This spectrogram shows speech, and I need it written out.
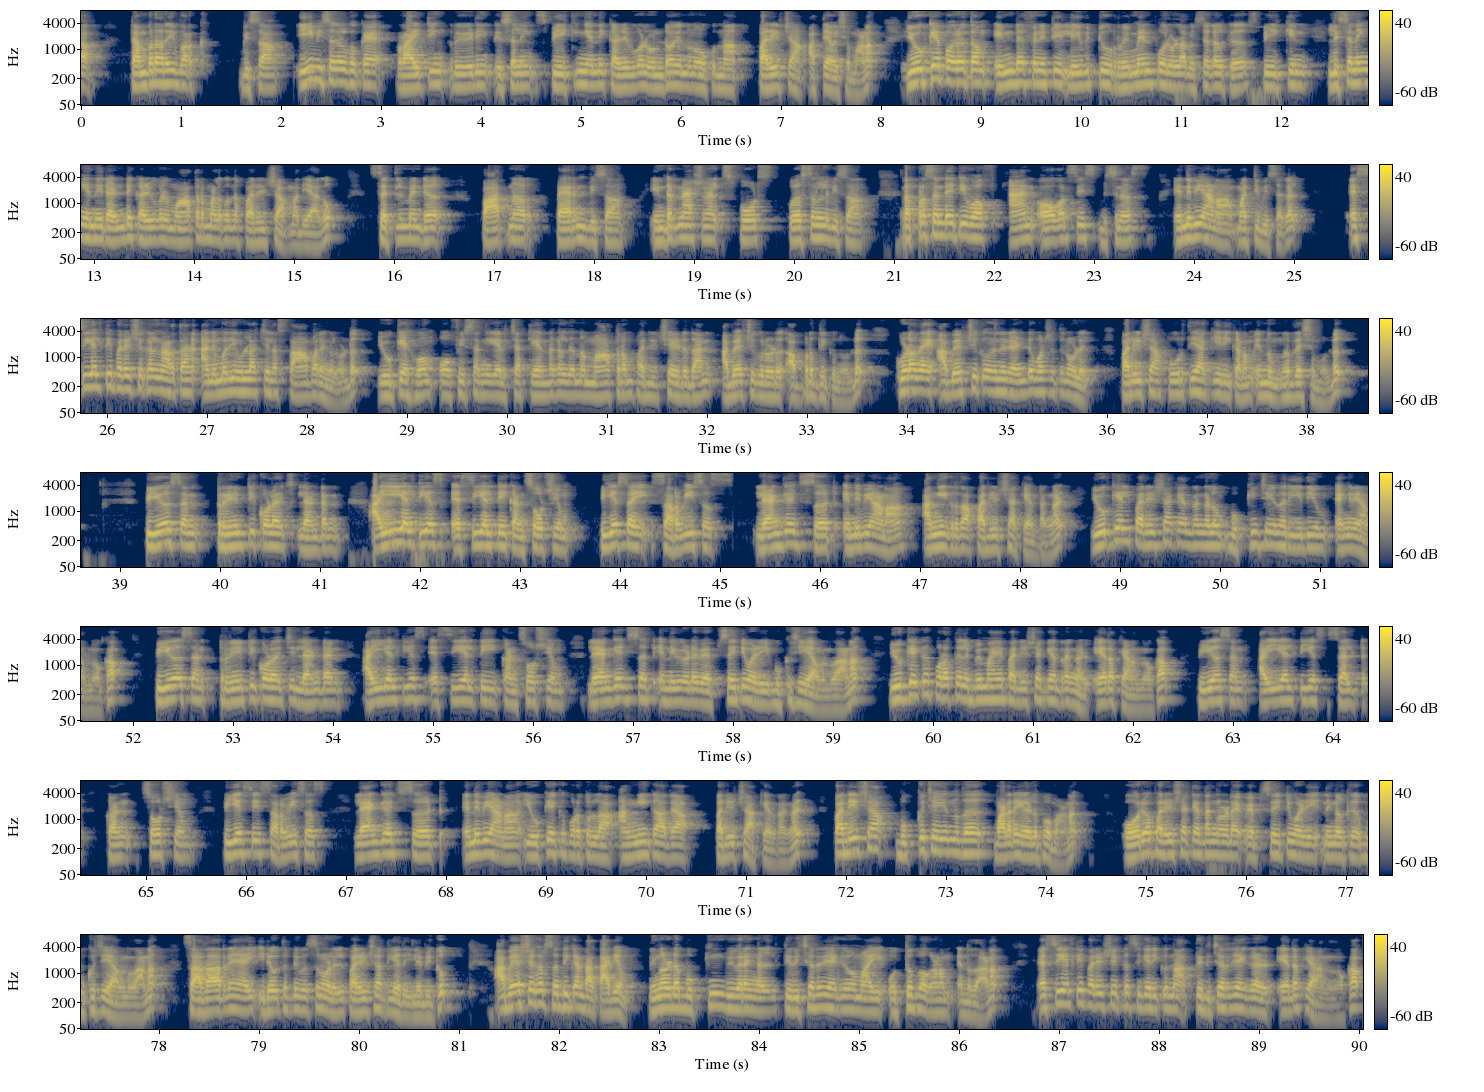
temporary work visa. ഈ വിസകൾക്കൊക്കെ റൈറ്റിംഗ് റീഡിംഗ് ലിസണിംഗ് സ്പീക്കിംഗ് എന്നീ കഴിവുകൾ ഉണ്ടോ എന്ന് നോക്കുന്ന പരീക്ഷ അത്യാവശ്യമാണ്. U K പൗരത്വം ഇൻഡെഫിനിറ്റ് ലീവ് ടു റിമെയിൻ പോലുള്ള വിസകൾക്ക് സ്പീക്കിംഗ് ലിസണിംഗ് എന്നീ രണ്ട് കഴിവുകൾ മാത്രം നൽകുന്ന പരീക്ഷ മതിയാകും. Settlement partner parent visa international sports personal visa representative of and overseas business എന്നിവയാണ് മറ്റ് വിസകൾ. എസ് സി എൽ ടി പരീക്ഷകൾ നടത്താൻ അനുമതിയുള്ള ചില സ്ഥാപനങ്ങളുണ്ട്. യു കെ ഹോം ഓഫീസ് അംഗീകരിച്ച കേന്ദ്രങ്ങളിൽ നിന്ന് മാത്രം പരീക്ഷ എഴുതാൻ അപേക്ഷകരോട് അഭ്യർത്ഥിക്കുന്നുണ്ട്. കൂടാതെ അപേക്ഷിക്കുന്നതിന് രണ്ട് വർഷത്തിനുള്ളിൽ പരീക്ഷ പൂർത്തിയാക്കിയിരിക്കണം എന്നും നിർദ്ദേശമുണ്ട്. Pearson Trinity College London I E L T S S C L T consortium P S I services language cert എന്നിവയാണ് അംഗീകൃത പരീക്ഷാ കേന്ദ്രങ്ങൾ. യു കെയിൽ പരീക്ഷാ കേന്ദ്രങ്ങളും ബുക്കിംഗ് ചെയ്യുന്ന രീതിയും എങ്ങനെയാണെന്ന് നോക്കാം. Pearson Trinity College London I L T S S C L T consortium language cert എന്നിവയുടെ വെബ്സൈറ്റ് വഴി ബുക്ക് ചെയ്യാവുന്നതാണ്. യു കെക്ക് പുറത്ത് ലഭ്യമായ പരീക്ഷാ കേന്ദ്രങ്ങൾ ഏതൊക്കെയാണെന്ന് നോക്കാം. Pearson I L T S SELT consortium P S C services language cert എന്നിവയാണ് യു കെക്ക് പുറത്തുള്ള അംഗീകാര പരീക്ഷാ കേന്ദ്രങ്ങൾ. പരീക്ഷ ബുക്ക് ചെയ്യുന്നത് വളരെ എളുപ്പമാണ്. ഓരോ പരീക്ഷാ കേന്ദ്രങ്ങളുടെ വെബ്സൈറ്റ് വഴി നിങ്ങൾക്ക് ബുക്ക് ചെയ്യാവുന്നതാണ്. സാധാരണയായി ഇരുപത്തെട്ട് ദിവസത്തിനുള്ളിൽ പരീക്ഷാ തീയതി ലഭിക്കും. അപേക്ഷകർ ശ്രദ്ധിക്കേണ്ട കാര്യം നിങ്ങളുടെ ബുക്കിംഗ് വിവരങ്ങൾ തിരിച്ചറി രേഖയുമായി ഒത്തുപോകണം എന്നതാണ്. എസ് സി എൽ ടി പരീക്ഷയ്ക്ക് സ്വീകരിക്കുന്ന തിരിച്ചറി രേഖകൾ ഏതൊക്കെയാണെന്ന് നോക്കാം.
